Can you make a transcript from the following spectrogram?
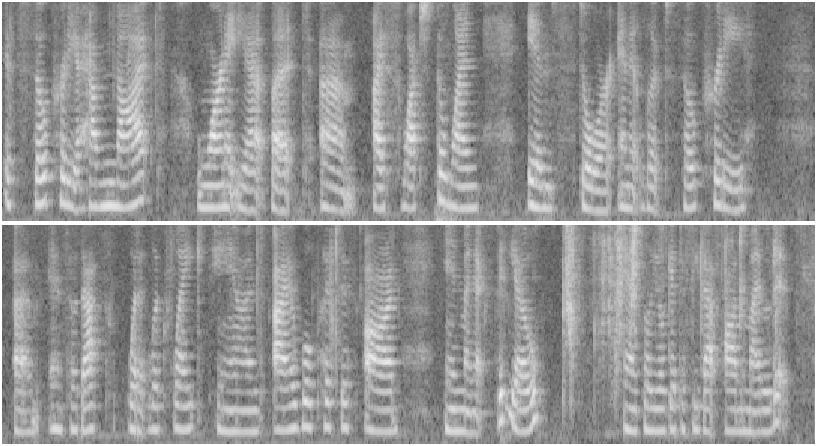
It's so pretty. I have not worn it yet, but um, I swatched the one in store and it looked so pretty. Um, and so that's what it looks like. And I will put this on in my next video. And so you'll get to see that on my lips.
